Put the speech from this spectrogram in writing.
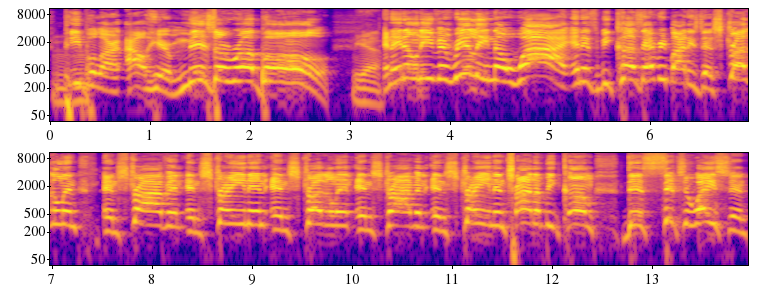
Mm-hmm. People are out here miserable. Yeah. And they don't even really know why. And it's because everybody's just struggling and striving and straining and struggling and striving and straining, trying to become this situation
